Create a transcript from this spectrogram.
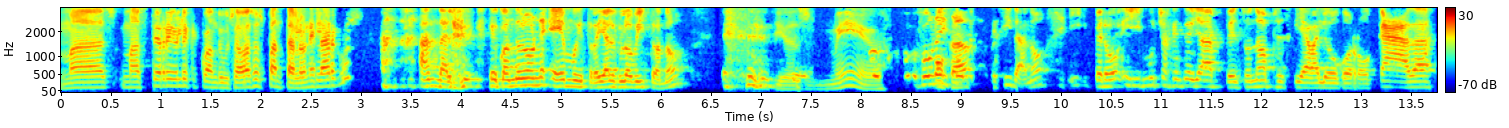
más, más terrible que cuando usaba esos pantalones largos. Ándale, que cuando era un emo y traía el globito, ¿no? Dios mío. Fue una historia parecida, ¿no? Y, pero, y mucha gente ya pensó, no, pues es que ya valió gorrocada.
